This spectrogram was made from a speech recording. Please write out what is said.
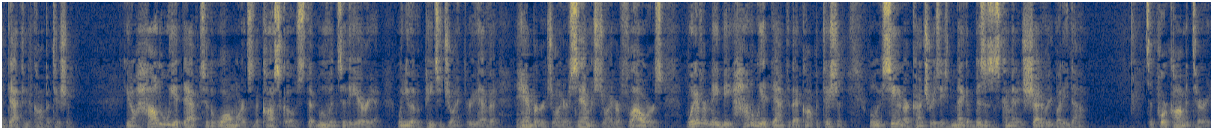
Adapting to competition. You know, how do we adapt to the Walmarts and the Costco's that move into the area when you have a pizza joint or you have a, hamburger joint or a sandwich joint or flowers, whatever it may be? How do we adapt to that competition? What we've seen in our country is these mega businesses come in and shut everybody down. It's a poor commentary.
